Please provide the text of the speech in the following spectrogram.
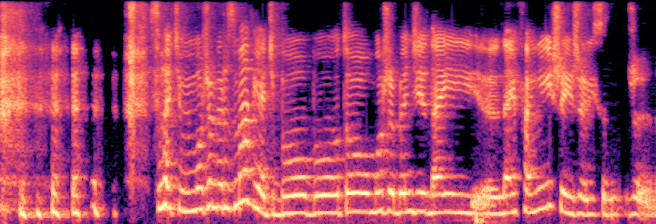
Słuchajcie, my możemy rozmawiać, bo, bo to może będzie naj, najfajniejsze, jeżeli sobie, że,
